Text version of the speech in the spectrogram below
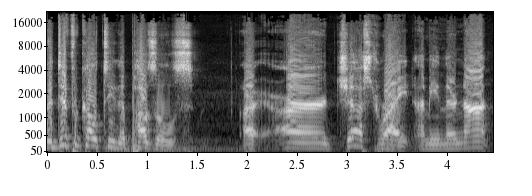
the difficulty of the puzzles are, are just right. I mean, they're not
